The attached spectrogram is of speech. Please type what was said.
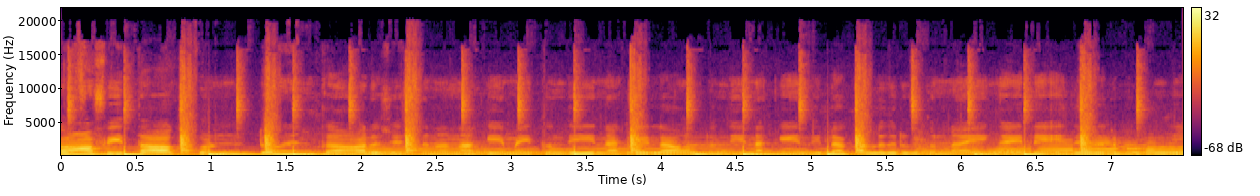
కాఫీ తాక్కుంటూ ఇంకా ఆలోచిస్తున్నాను నాకు ఏమవుతుంది నాకు ఎలా ఉంటుంది నాకేంది ఇలా కళ్ళు తిరుగుతున్నాయి ఇంకా ఇదే ఇదే సరిపోతుంది.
